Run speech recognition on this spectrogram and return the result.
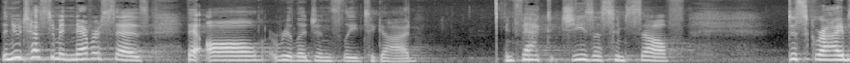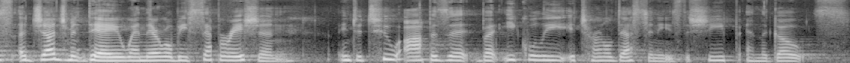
The New Testament never says that all religions lead to God. In fact, Jesus himself describes a judgment day when there will be separation into two opposite but equally eternal destinies the sheep and the goats.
